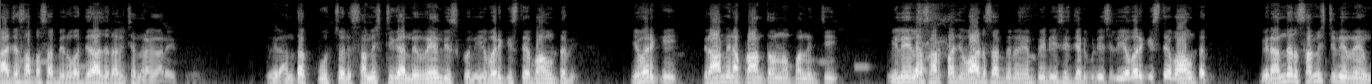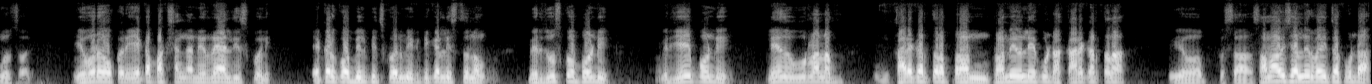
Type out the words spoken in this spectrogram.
రాజ్యసభ సభ్యులు వద్దిరాజు రవిచంద్ర గారైతే వీరంతా కూర్చొని సమిష్టిగా నిర్ణయం తీసుకొని ఎవరికి ఇస్తే బాగుంటుంది ఎవరికి గ్రామీణ ప్రాంతం లోపల నుంచి విలేల సర్పంచ్ వార్డు సభ్యులు ఎంపీటీసీ జడ్పీటీసీలు ఎవరికి ఇస్తే బాగుంటుంది. మీరందరూ సమిష్టి నిర్ణయం కూర్చోవాలి ఎవరో ఒకరు ఏకపక్షంగా నిర్ణయాలు తీసుకొని ఎక్కడికో పిలిపించుకొని మీకు టికెట్లు ఇస్తున్నాం. మీరు చూసుకోపోండి మీరు చేయపోండి లేదు ఊర్లలో కార్యకర్తల ప్ర- ప్రమేయం లేకుండా కార్యకర్తల స- సమావేశాలు నిర్వహించకుండా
